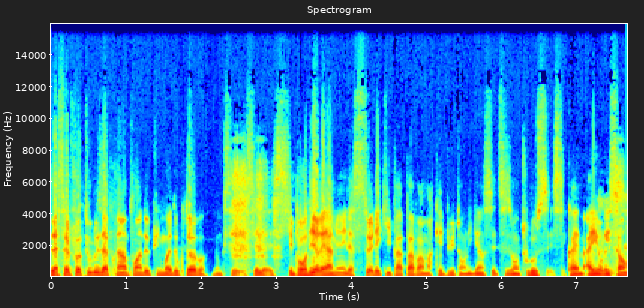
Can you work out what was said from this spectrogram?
la seule fois que Toulouse a pris un point depuis le mois d'octobre. Donc c'est c'est pour dire et Amiens est la seule équipe à pas avoir marqué de but en Ligue 1 cette saison à Toulouse. C'est quand même ahurissant.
